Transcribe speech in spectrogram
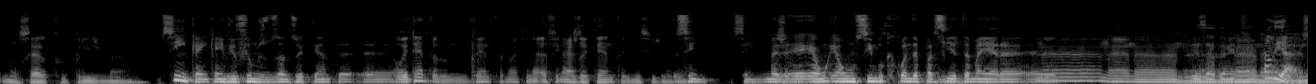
num certo prisma. Sim, quem, quem viu filmes dos anos 80. eh, 80, 90, não é? A finais de 80, inícios de 90. Sim, sim. Mas é, é um, é um símbolo que quando aparecia também era. eh, Na, na, na, Exatamente. Aliás.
